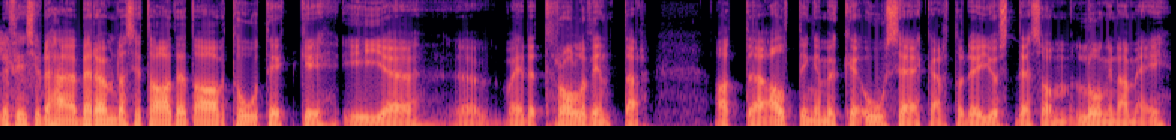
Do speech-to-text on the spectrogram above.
Det finns ju det här berömda citatet av Totikki i, uh, vad är det, Trollvinter. Att uh, allting är mycket osäkert och det är just det som lugnar mig.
